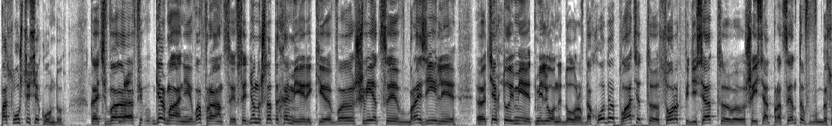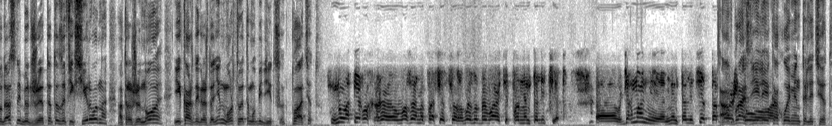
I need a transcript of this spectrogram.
Послушайте секунду. Кать, в Да. э, Германии, во Франции, в Соединенных Штатах Америки, в Швеции, в Бразилии э, те, кто имеет миллионы долларов дохода, платят э, 40, 50, э, 60 процентов в государственный бюджет. Это зафиксировано, отражено, и каждый гражданин может в этом убедиться. Платят. Ну, во-первых, э, уважаемый профессор, вы забываете про менталитет. Э, В Германии менталитет такой, А в Бразилии что... какой менталитет?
